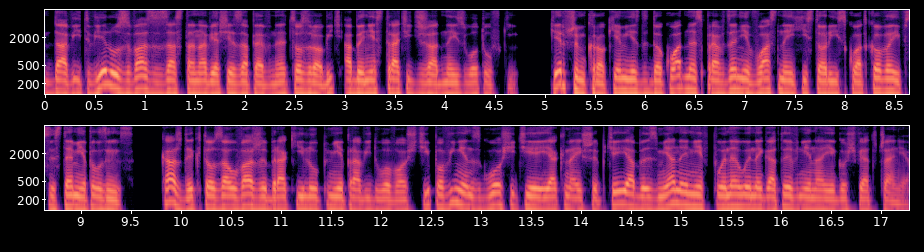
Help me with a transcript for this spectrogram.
Dawid, wielu z Was zastanawia się zapewne, co zrobić, aby nie stracić żadnej złotówki. Pierwszym krokiem jest dokładne sprawdzenie własnej historii składkowej w systemie PZUS. Każdy, kto zauważy braki lub nieprawidłowości, powinien zgłosić je jak najszybciej, aby zmiany nie wpłynęły negatywnie na jego świadczenie.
